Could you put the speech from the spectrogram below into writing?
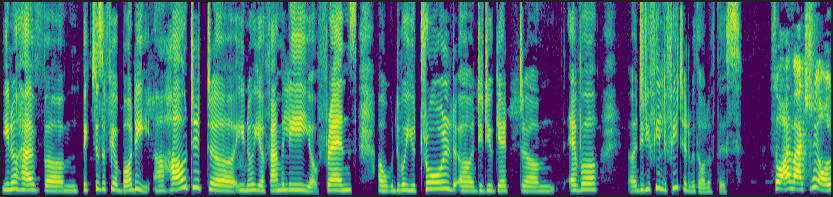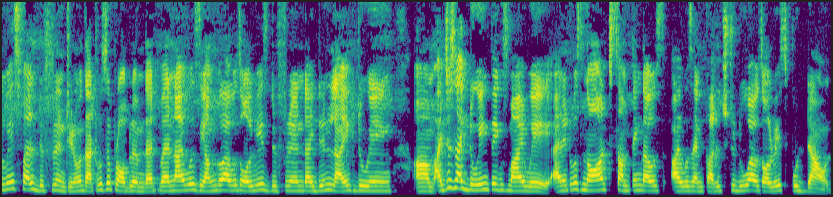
you know have um, pictures of your body. Uh, how did uh, you know your family your friends uh, were you trolled? Uh, did you get um, ever uh, did you feel defeated with all of this? So i've actually always felt different you know that was a problem that when i was younger i was always different. I didn't like doing um, I just like doing things my way. And it was not something that was I was encouraged to do. I was always put down.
